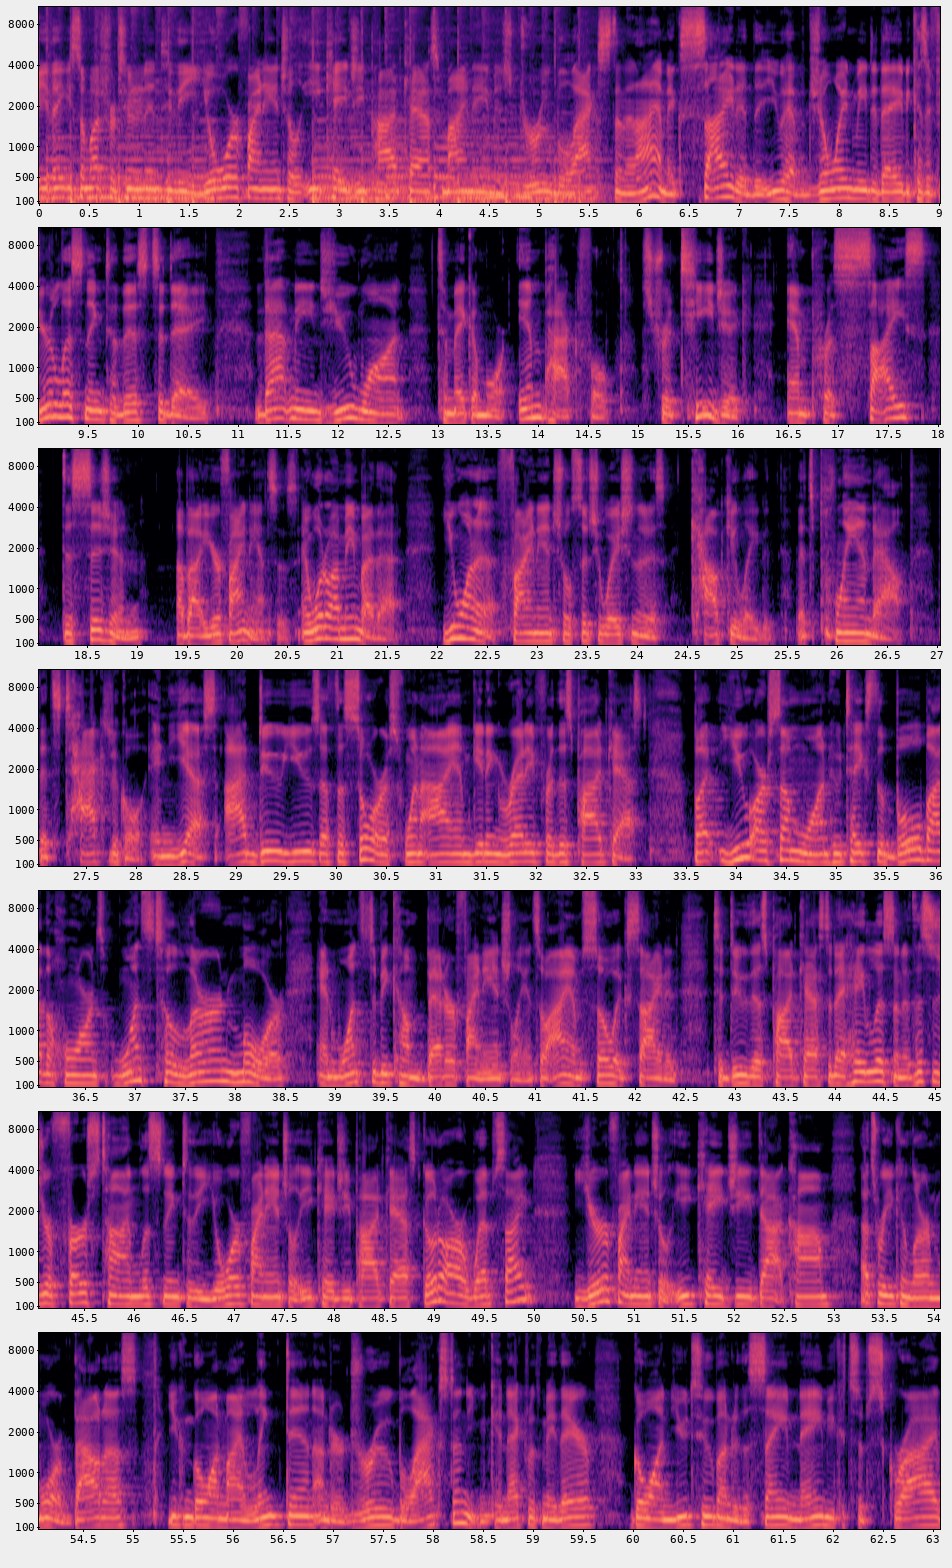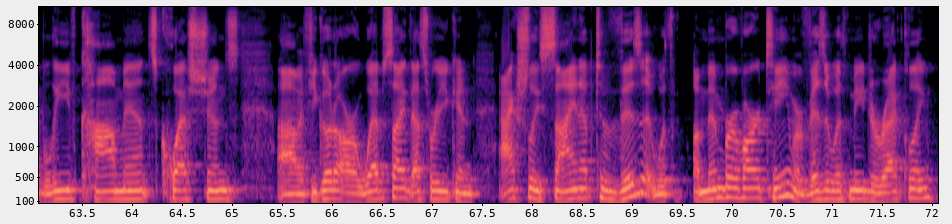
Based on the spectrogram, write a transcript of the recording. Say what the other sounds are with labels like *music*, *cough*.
Hey, thank you so much for tuning into the Your Financial EKG podcast. My name is Drew Blackston, and I am excited that you have joined me today because if you're listening to this today, that means you want to make a more impactful, strategic, and precise decision about your finances. And what do I mean by that? You want a financial situation that is calculated, that's planned out that's tactical. And yes, I do use a thesaurus when I am getting ready for this podcast. But you are someone who takes the bull by the horns, wants to learn more, and wants to become better financially. And so I am so excited to do this podcast today. Hey, listen, if this is your first time listening to the Your Financial EKG podcast, go to our website yourfinancialekg.com. That's where you can learn more about us. You can go on my LinkedIn under Drew Blackston. You can connect with me there. Go on YouTube under the same name. You could subscribe, leave comments, questions. Um, if you go to our website, that's where you can actually sign up to visit with a member of our team or visit with me directly.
